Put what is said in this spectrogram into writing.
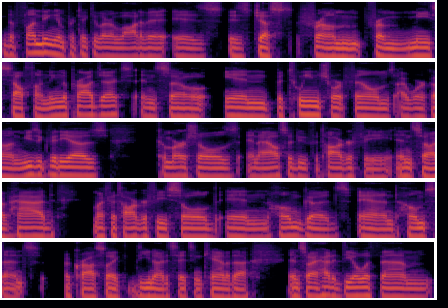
the funding in particular, a lot of it is is just from from me self funding the projects. And so in between short films, I work on music videos, commercials, and I also do photography. And so I've had my photography sold in HomeGoods and HomeSense across like the united states and canada. And so i had a deal with them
